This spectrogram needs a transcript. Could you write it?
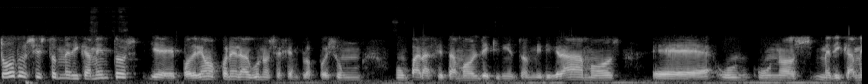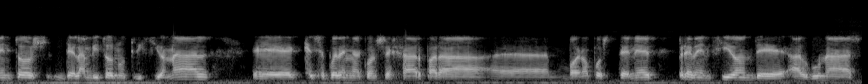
todos estos medicamentos, eh, podríamos poner algunos ejemplos, pues un, paracetamol de 500 miligramos, eh, unos medicamentos del ámbito nutricional, que se pueden aconsejar para bueno pues tener prevención de algunas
